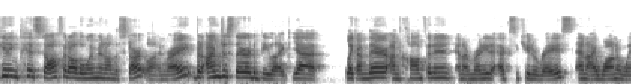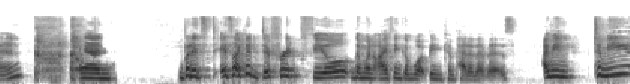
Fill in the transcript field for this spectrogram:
getting pissed off at all the women on the start line, right? But I'm just there to be like, yeah, like I'm there, I'm confident, and I'm ready to execute a race, and I want to win. And but it's it's like a different feel than when I think of what being competitive is. I mean, to me,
